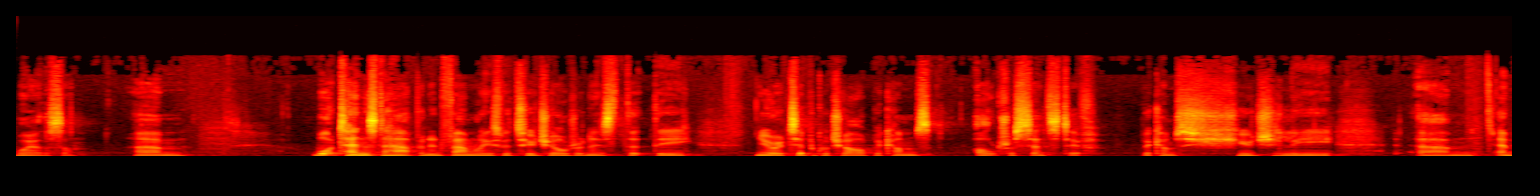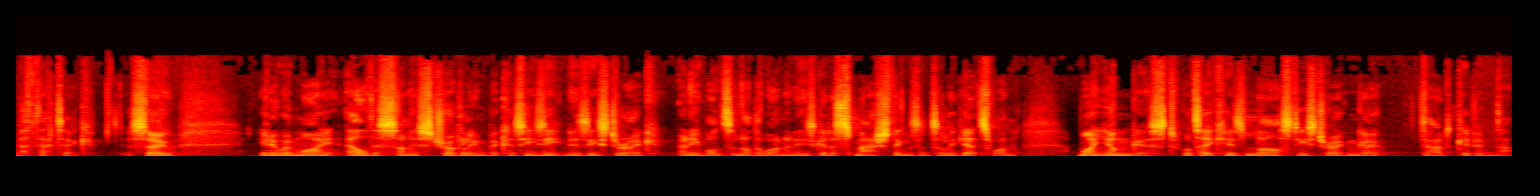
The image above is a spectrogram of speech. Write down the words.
my other son. Um, what tends to happen in families with two children is that the neurotypical child becomes ultra sensitive, becomes hugely um, empathetic. So, you know, when my eldest son is struggling because he's eaten his Easter egg and he wants another one and he's going to smash things until he gets one, my youngest will take his last Easter egg and go, Dad, give him that.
